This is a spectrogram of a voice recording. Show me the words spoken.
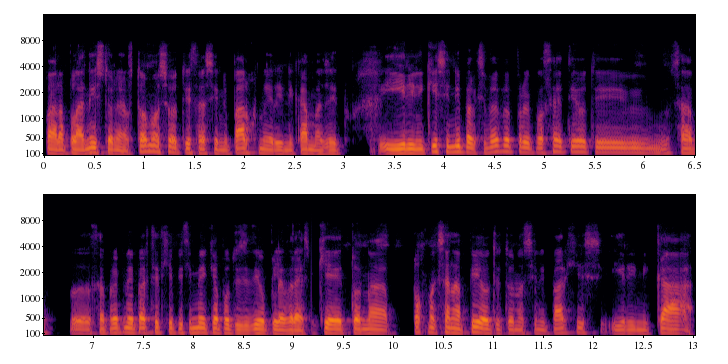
παραπλανήσει τον εαυτό μας ότι θα συνεπάρχουμε ειρηνικά μαζί του. Η ειρηνική συνύπαρξη βέβαια προϋποθέτει ότι θα, θα πρέπει να υπάρχει τέτοια επιθυμία και από τις δύο πλευρές. Και το να το έχουμε ξαναπεί ότι το να συνεπάρχεις ειρηνικά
